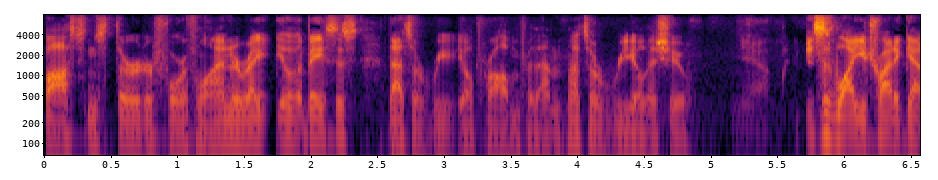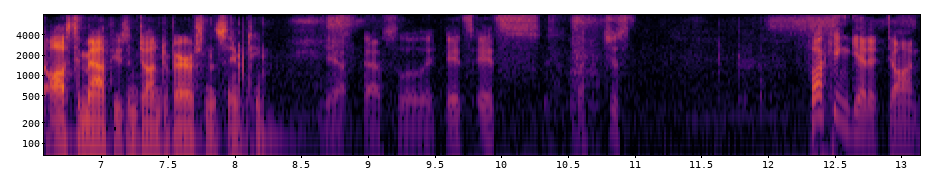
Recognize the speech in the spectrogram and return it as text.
Boston's third or fourth line on a regular basis, that's a real problem for them. That's a real issue. yeah, This is why you try to get Auston Matthews and John Tavares in the same team. yeah, absolutely. It's it's like just fucking get it done.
